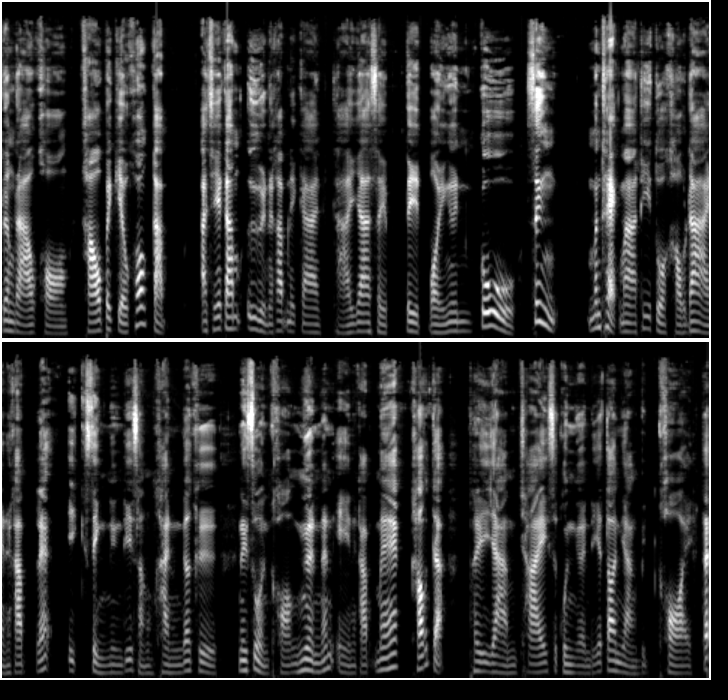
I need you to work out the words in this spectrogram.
เรื่องราวของเขาไปเกี่ยวข้องกับอาชญากรรมอื่นนะครับในการขายยาเสพติดปล่อยเงินกู้ ซึ่งมันแทร็กมาที่ตัวเขาได้นะครับ และอีกสิ่งหนึ่งที่สำคัญก็คือในส่วนของเงินนั่นเองนะครับ แม้เขาจะพยายามใช้สกุลเงินดิจิตอลอย่างบิตคอยแต่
